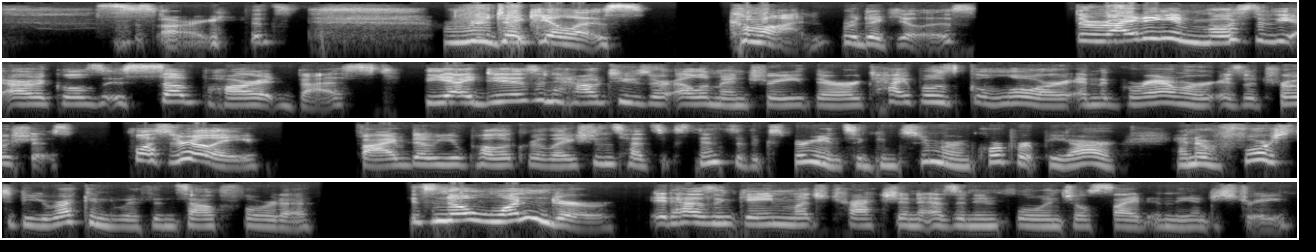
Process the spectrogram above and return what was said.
Sorry, it's ridiculous. Come on, ridiculous. The writing in most of the articles is subpar at best. The ideas and how to's are elementary. There are typos galore, and the grammar is atrocious. Plus, really, 5W Public Relations has extensive experience in consumer and corporate PR and a force to be reckoned with in South Florida. It's no wonder it hasn't gained much traction as an influential site in the industry.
